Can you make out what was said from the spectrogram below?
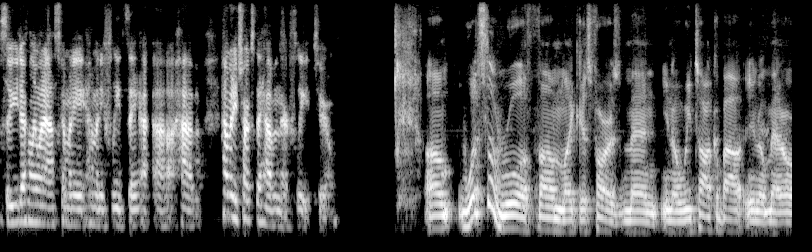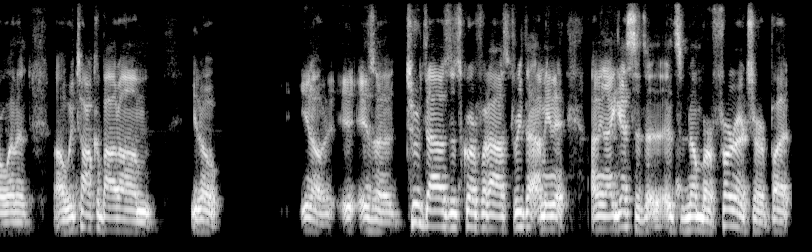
So you definitely want to ask how many how many fleets they ha- uh, have how many trucks they have in their fleet too. Um, what's the rule of thumb like as far as men you know we talk about you know men or women uh, we talk about um you know you know, is a 2,000 square foot house, 3,000. I mean, it, I mean, I guess it's a, it's a number of furniture, but,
